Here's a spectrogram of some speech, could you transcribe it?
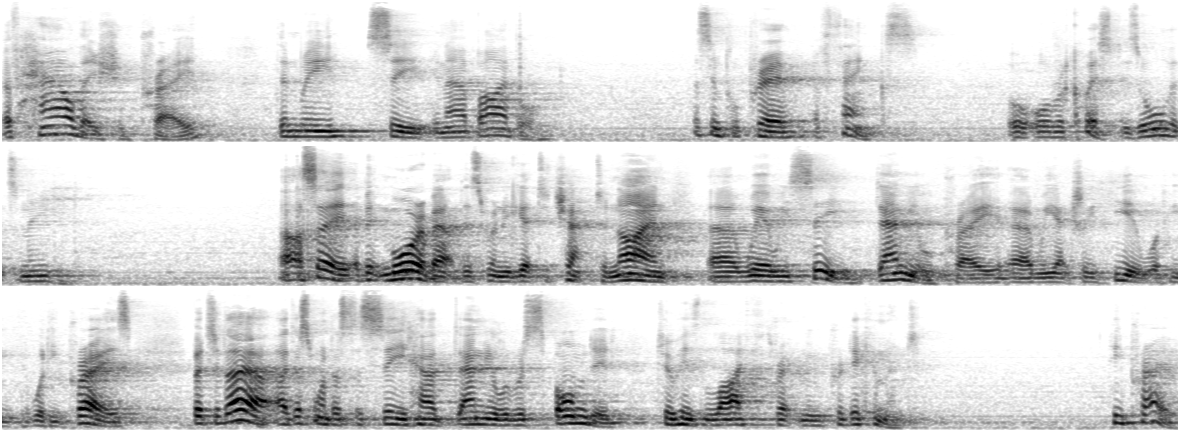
of how they should pray than we see in our Bible. A simple prayer of thanks or, or request is all that's needed. I'll say a bit more about this when we get to chapter 9, uh, where we see Daniel pray. Uh, we actually hear what he, what he prays. But today I just want us to see how Daniel responded to his life threatening predicament. He prayed.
